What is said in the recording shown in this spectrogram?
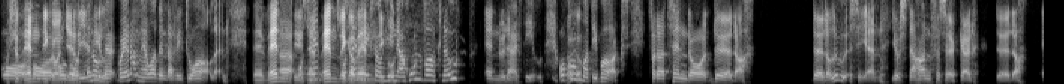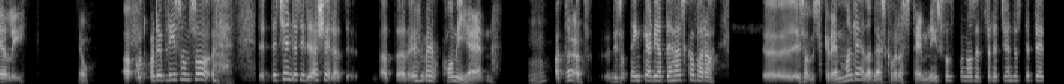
och, och, och, och gå, igenom, gå igenom hela den där ritualen. Det är vändig, uh, och sen, den vänliga och sen liksom hinner hon vakna upp ännu där till och komma jo, tillbaks för att sen då döda döda Louis igen just när han försöker döda Ellie. Jo. Och, och, och det blir som så det, det kändes i det där skedet att, att, kom igen. Mm. Att, ja, ja. att liksom, tänker de att det här ska vara liksom skrämmande eller det ska vara stämningsfullt på något sätt för det kändes det blev,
